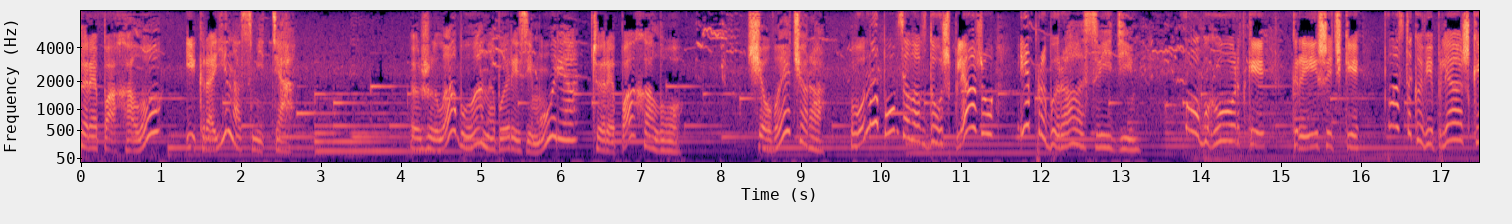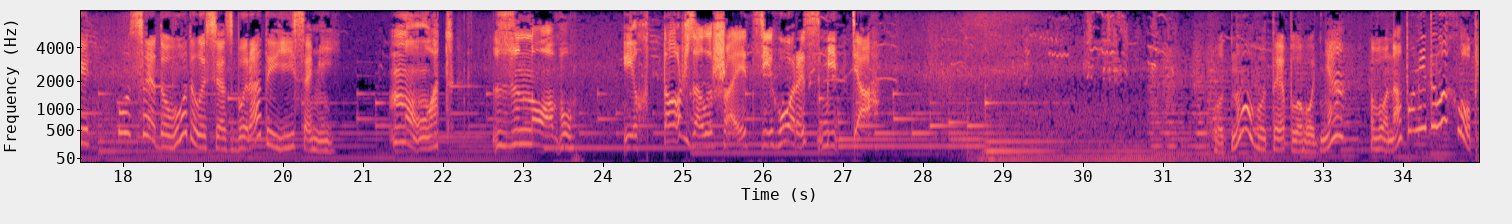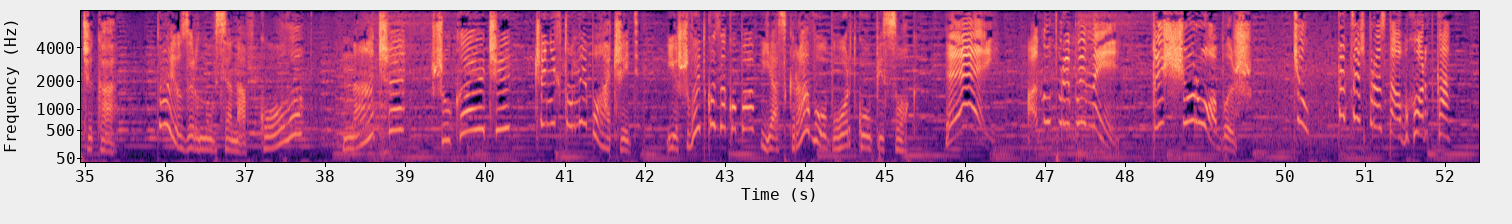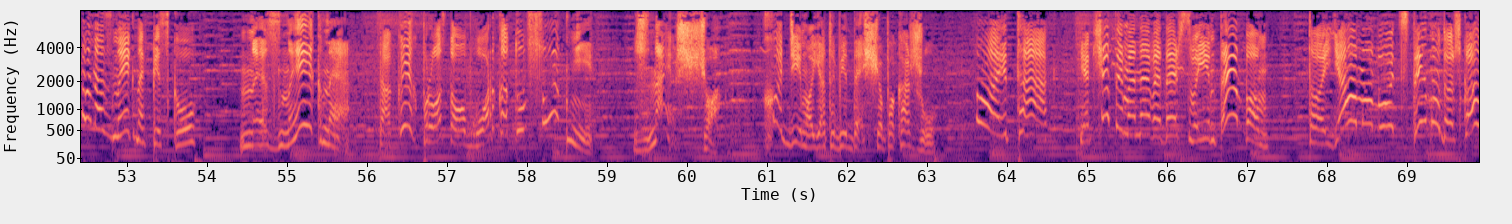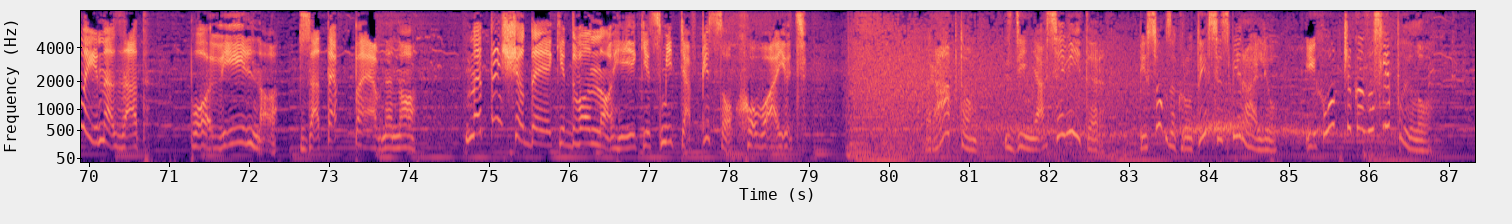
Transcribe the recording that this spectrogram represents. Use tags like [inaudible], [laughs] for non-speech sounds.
Черепаха Ло і країна сміття. Жила була на березі моря черепаха Ло. Щовечора вона повзала вздовж пляжу і прибирала свій дім. Обгортки, кришечки, пластикові пляшки усе доводилося збирати їй самій. Ну от, знову. І хто ж залишає ці гори сміття? Одного теплого дня вона помітила хлопчика. Той озирнувся навколо, наче шукаючи, чи ніхто не бачить, і швидко закопав яскраву обгортку у пісок. Ей, ану припини! Ти що робиш? Тю, та це ж просто обгортка. Вона зникне в піску. Не зникне. Таких просто обгортка тут сотні. Знаєш що? Ходімо, я тобі дещо покажу. Ой, так. Якщо ти мене ведеш своїм темпом, то я, мабуть, стигну до школи і назад. Повільно, зате впевнено. Не те, що деякі двоногі, які сміття в пісок ховають. Раптом здійнявся вітер. Пісок закрутився спіраллю, і хлопчика засліпило.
